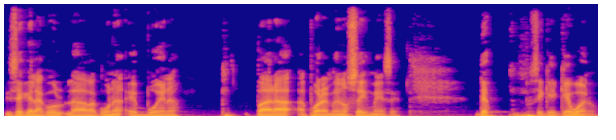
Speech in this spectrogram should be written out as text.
dice que la, la vacuna es buena para por al menos seis meses. así que qué bueno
